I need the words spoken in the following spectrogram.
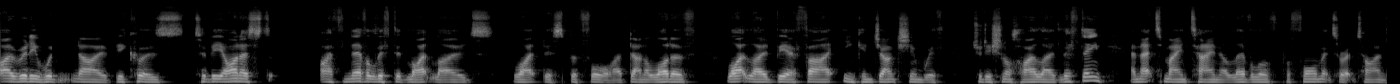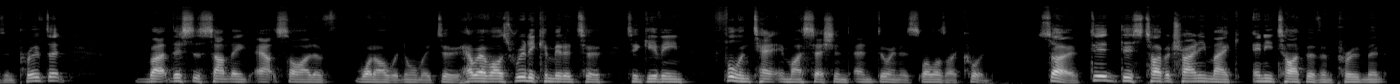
I really wouldn't know because, to be honest, I've never lifted light loads like this before. I've done a lot of light load BFR in conjunction with traditional high load lifting, and that's maintained a level of performance or at times improved it. But this is something outside of what I would normally do. However, I was really committed to, to giving full intent in my session and doing as well as I could. So, did this type of training make any type of improvement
